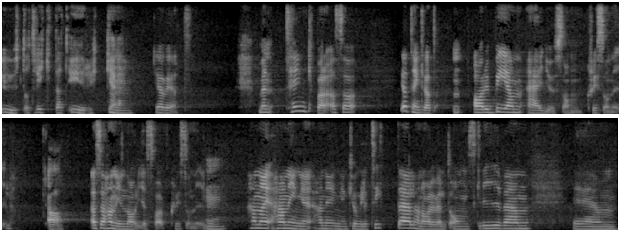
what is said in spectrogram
utåtriktat yrke. Mm, jag vet. Men tänk bara, alltså... Jag tänker att mm, Ari Ben är ju som Chris O'Neill. Ja. Alltså han är ju Norges svar på Chris O'Neill. Han, har, han, är ingen, han har ingen kunglig titel, han har varit väldigt omskriven. Ehm,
